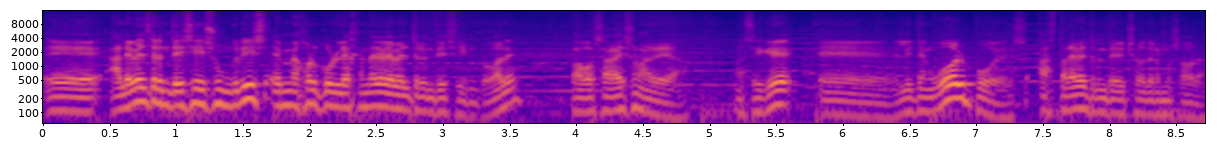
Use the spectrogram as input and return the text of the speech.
eh, a level 36 un gris es mejor que un legendario level 35, ¿vale? Para que os hagáis una idea. Así que eh, el item wall, pues hasta level 38 lo tenemos ahora.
